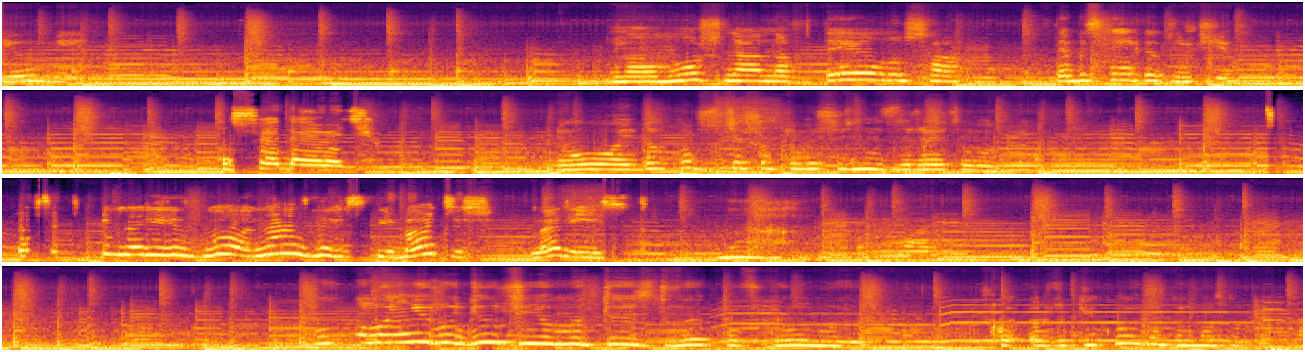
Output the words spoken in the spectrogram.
І в відео. Ну, мушля Нафтилуса. Тебе скільки ключів? Ще дев'ять. Ой, так хочеться, щоб тобі щось не зритило. Оце такий на різдво, на зрізки, бачиш? На ріст. Мені родючий аметист випав, думаю. А за яку його можна брати?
